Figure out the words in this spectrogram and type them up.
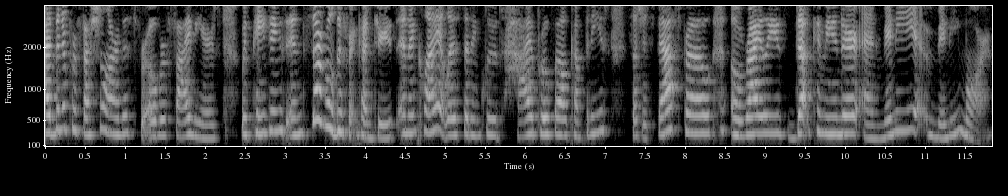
I've been a professional artist for over five years with paintings in several different countries and a client list that includes high profile companies such as Bass Pro, O'Reilly's, Duck Commander, and many, many more.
